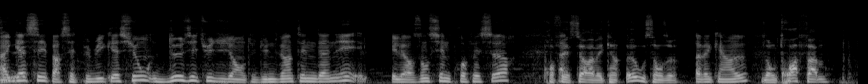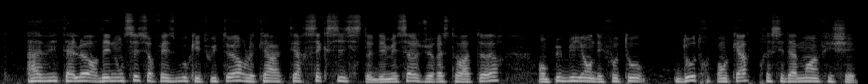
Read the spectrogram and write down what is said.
Agacés par cette publication, deux étudiantes d'une vingtaine d'années et leurs anciennes professeurs, Professeur avec un E ou sans E avec un E, Donc trois femmes. avaient alors dénoncé sur Facebook et Twitter le caractère sexiste des messages du restaurateur en publiant des photos d'autres pancartes précédemment affichées.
